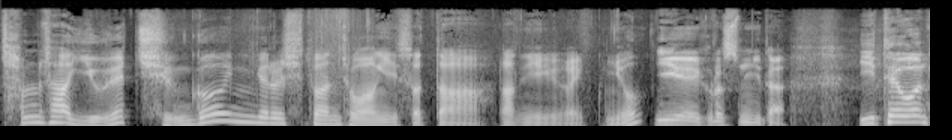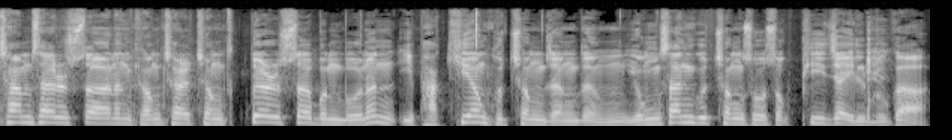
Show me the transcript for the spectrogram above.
참사 이후에 증거인멸을 시도한 정황이 있었다라는 얘기가 있군요. 예, 그렇습니다. 이태원 참사를 수사하는 경찰청 특별수사본부는 이 박희영 구청장 등 용산구청 소속 피의자 일부가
